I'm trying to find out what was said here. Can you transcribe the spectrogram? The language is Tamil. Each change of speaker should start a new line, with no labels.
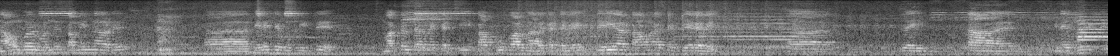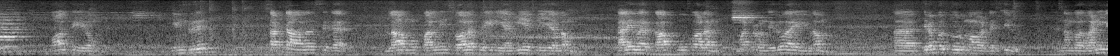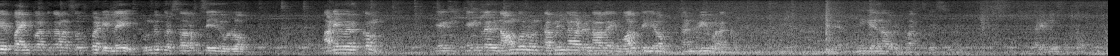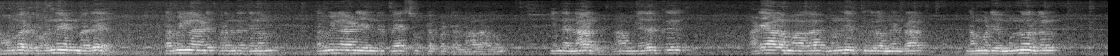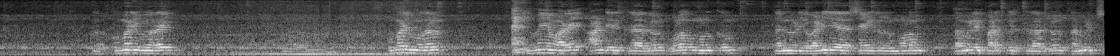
நவம்பர் ஒன்று தமிழ்நாடு ஆஹ், முன்னிட்டு மக்கள் தலைமை கட்சி காப்பூபாலன் அறக்கட்டளை பெரியார் காமராஜர் பேரவை இதை இதை முன்னிட்டு வாழ்த்துகிறோம். இன்று சட்ட ஆலோசகர் லா மு பழனி சோழப்பிரியின் எம்ஏபிஎல்லும் தலைவர் கா பூபாலன் மற்றும் நிர்வாகிகளும் திருப்பத்தூர் மாவட்டத்தில் நம்ம வணிகர் பயன்பாட்டுக்கான சொற்படிகளை துண்டு பிரசாரம் செய்துள்ளோம். அனைவருக்கும் எங் எங்களது நவம்பர் ஒன் தமிழ்நாடு நாளை வாழ்த்துகிறோம். நன்றி வணக்கம். நீங்கள் என்ன ஒரு பார்த்து பேசுங்க
நவம்பர் ஒன்று என்பது தமிழ்நாடு பிறந்த தினம் தமிழ்நாடு என்று பெயர் சூட்டப்பட்ட நாளாகும். இந்த நாள் நாம் எதற்கு அடையாளமாக முன்னிறுத்துகிறோம் என்றால் நம்முடைய முன்னோர்கள் குமரி வரை குமரி முதல் இமயம் வரை ஆண்டிருக்கிறார்கள். உலகம் முழுக்கும் தன்னுடைய வணிக செயல்கள் மூலம் தமிழை பரப்பியிருக்கிறார்கள். தமிழ்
